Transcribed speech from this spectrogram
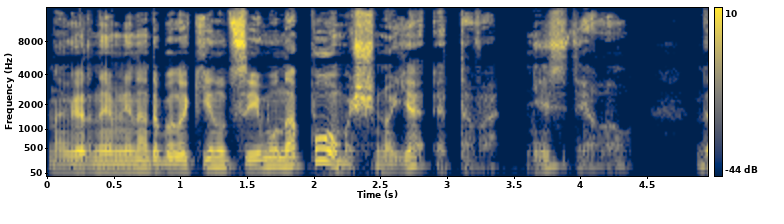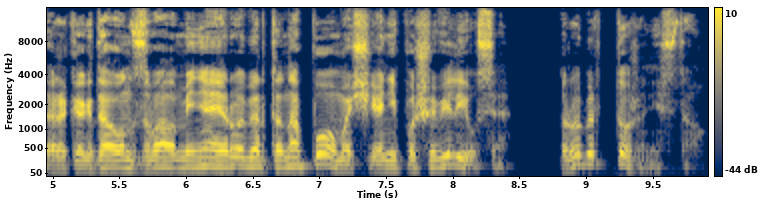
Наверное, мне надо было кинуться ему на помощь, но я этого не сделал. Даже когда он звал меня и Роберта на помощь, я не пошевелился. Роберт тоже не стал.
